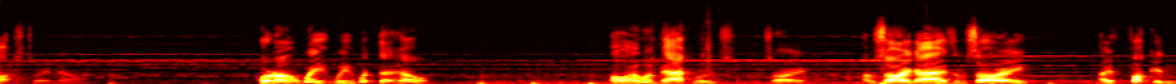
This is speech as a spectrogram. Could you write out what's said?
Lost right now. Hold on, wait, wait, what the hell? Oh, I went backwards. I'm sorry. I'm sorry, guys. I'm sorry. I fucking.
